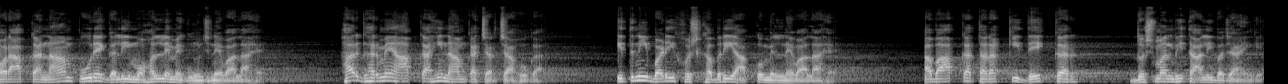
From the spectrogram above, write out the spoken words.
और आपका नाम पूरे गली मोहल्ले में गूंजने वाला है। हर घर में आपका ही नाम का चर्चा होगा। इतनी बड़ी खुशखबरी आपको मिलने वाला है। अब आपका तरक्की देखकर दुश्मन भी ताली बजाएँगे।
